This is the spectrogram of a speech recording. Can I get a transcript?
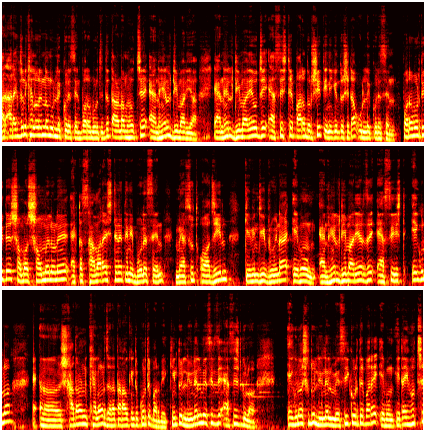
আর আরেকজন খেলোয়াড়ের নাম উল্লেখ করেছেন পরবর্তীতে, তার নাম হচ্ছে অ্যানহেল ডিমারিয়া। অ্যানহেল ডিমারিয়াও যে অ্যাসিস্টে পারদর্শী, তিনি কিন্তু সেটা উল্লেখ করেছেন। পরবর্তীতে সমাজ সম্মেলনে একটা সামারাইজ টেনে তিনি বলেছেন, Mesut Ozil Kevin De Bruyne এবং অ্যানহেল ডিমারিয়ার যে অ্যাসিস্ট এগুলো সাধারণ খেলোয়াড় যারা, তারাও কিন্তু করতে পারবে। কিন্তু লিওনেল মেসির যে অ্যাসিস্টগুলো এগুলো শুধু লিওনেল মেসি করতে পারে এবং এটাই হচ্ছে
